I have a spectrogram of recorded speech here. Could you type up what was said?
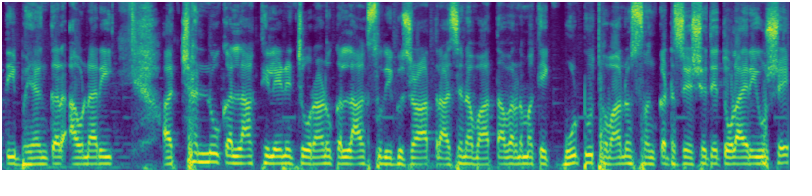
અતિ ભયંકર આવનારી છન્નું કલાકથી લઈને ચોરાણું કલાક સુધી ગુજરાત રાજ્યના વાતાવરણમાં કંઈક મોટું થવાનું સંકટ જે છે તે તોળાઈ રહ્યું છે.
